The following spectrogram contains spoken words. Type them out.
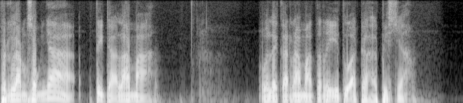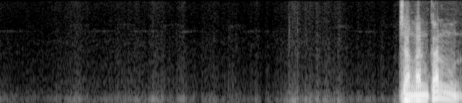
berlangsungnya tidak lama. Oleh karena materi itu ada habisnya. Jangankan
